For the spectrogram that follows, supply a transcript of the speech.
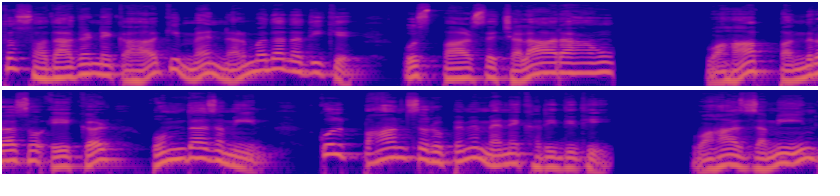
तो सौदागर ने कहा कि मैं नर्मदा नदी के उस पार से चला आ रहा हूँ। वहाँ पंद्रह सौ एकड़ उम्दा ज़मीन, कुल पाँच सौ रुपए में मैंने खरीदी थी। वहाँ ज़मीन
